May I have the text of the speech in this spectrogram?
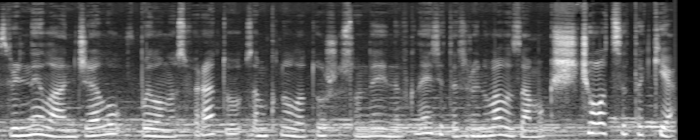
Звільнила Анджелу, вбила Носферату, замкнула душу Слендеріни в книзі та зруйнувала замок. Що це таке?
